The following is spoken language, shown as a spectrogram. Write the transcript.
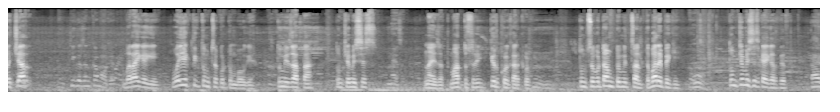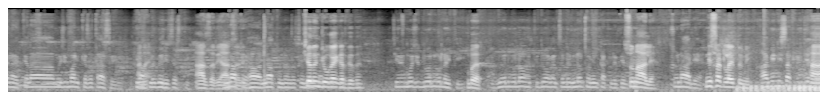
पण चार तिघ जण बरं आहे का. की वैयक्तिक तुमचं कुटुंब घ्या. तुम्ही जाता. तुमच्या मिसेस नाही जात. मातुश्री किरकोळ कारकोळ तुमचं पण टामटुमीत चालतं बऱ्यापैकी. तुमच्या मिसेस काय करतात? काय नाही त्याला म्हणजे मणक्याचा त्रास आहे. ती आपल्या घरीच असते. आजारी आजारी. नातू- हा नातूंडाला चिरंजीव काय करतात? चिर म्हणजे दोन मुलं होती बर. दोन मुलं होती दोघांचं लग्न करून टाकलं ते सुना आल्या. सुना आल्या. निसटलाय तुम्ही. आम्ही निसाटली देत हा.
